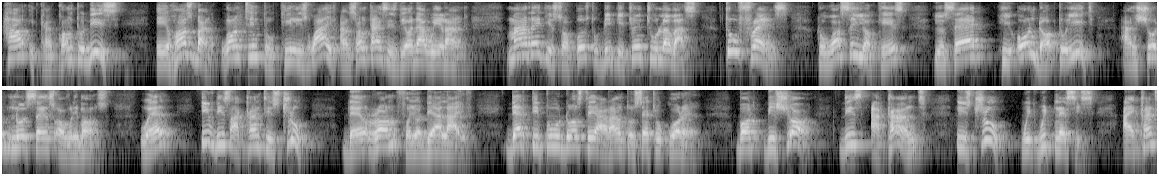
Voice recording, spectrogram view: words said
how it can come to this. A husband wanting to kill his wife, and sometimes it's the other way around. Marriage is supposed to be between two lovers, two friends. To worsen your case, you said he owned up to it and showed no sense of remorse. Well, if this account is true, then run for your dear life. Dead people don't stay around to settle quarrel. But be sure this account is true with witnesses. I can't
